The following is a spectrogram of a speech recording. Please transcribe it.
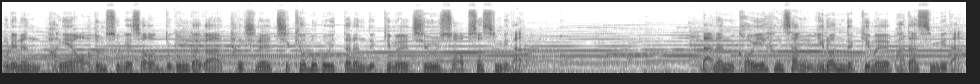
우리는 방의 어둠 속에서 누군가가 당신을 지켜보고 있다는 느낌을 지울 수 없었습니다. 나는 거의 항상 이런 느낌을 받았습니다.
